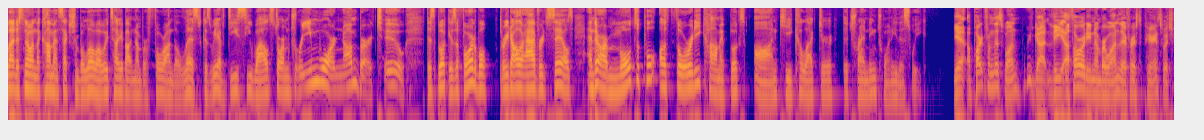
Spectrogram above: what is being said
Let us know in the comment section below while we tell you about number four on the list because we have DC Wildstorm Dream War number two. This book is affordable, $3 average sales, and there are multiple authority comic books on Key Collector, the trending 20 this week. Yeah, apart from this one, we've got the Authority number one, their first appearance, which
